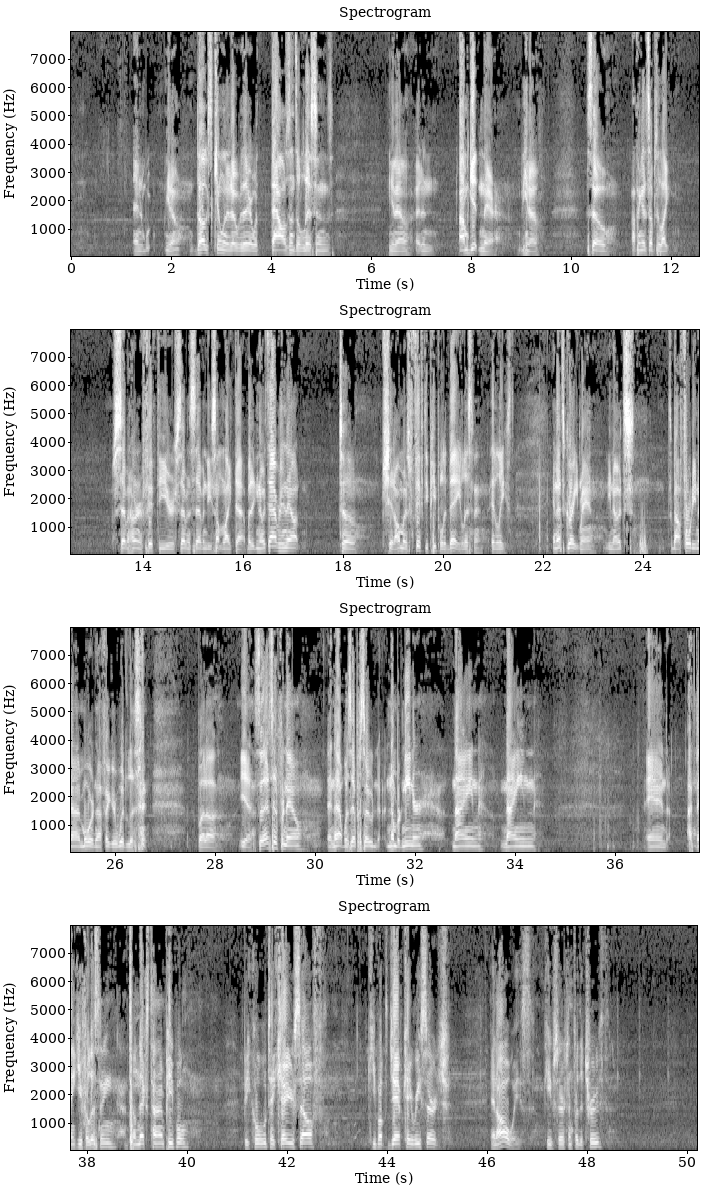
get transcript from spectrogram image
And you know, Doug's killing it over there with thousands of listens. You know, and I'm getting there. You know, so I think it's up to like 750 or 770, something like that. But you know, it's averaging out to shit almost 50 people a day listening at least, and that's great, man. You know, it's it's about 49 more than I figured would listen. But uh, yeah, so that's it for now. And that was episode number niner nine nine. And I thank you for listening. Until next time, people, be cool, take care of yourself, keep up the JFK research, and always keep searching for the truth.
